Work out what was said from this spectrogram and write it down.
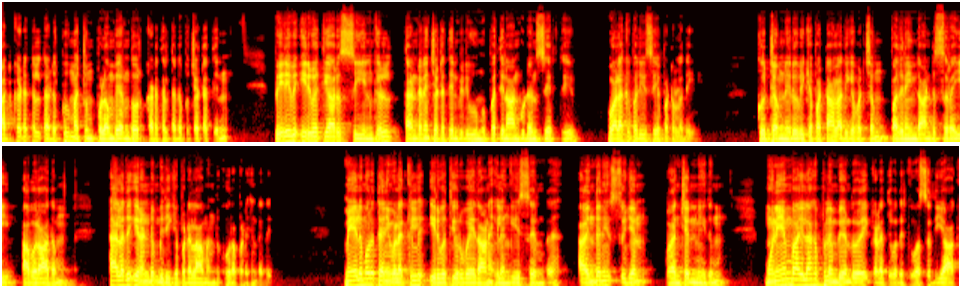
ஆட்கடத்தல் தடுப்பு மற்றும் புலம்பெயர்ந்தோர் கடத்தல் தடுப்பு சட்டத்தின் பிரிவு இருபத்தி ஆறு கீழ் தண்டனை சட்டத்தின் பிரிவு முப்பத்தி நான்குடன் சேர்த்து வழக்கு பதிவு செய்யப்பட்டுள்ளது. குற்றம் நிரூபிக்கப்பட்டால் அதிகபட்சம் பதினைந்து ஆண்டு சிறை அபராதம் அல்லது இரண்டும் விதிக்கப்படலாம் என்று கூறப்படுகின்றது. மேலும் ஒரு தனி வழக்கில் இருபத்தி ஒரு வயதான இலங்கையை சேர்ந்த அந்தனி சுஜன் ரஞ்சன் மீதும் முனையம் வாயிலாக புலம்பெயர்ந்ததை கடத்துவதற்கு வசதியாக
